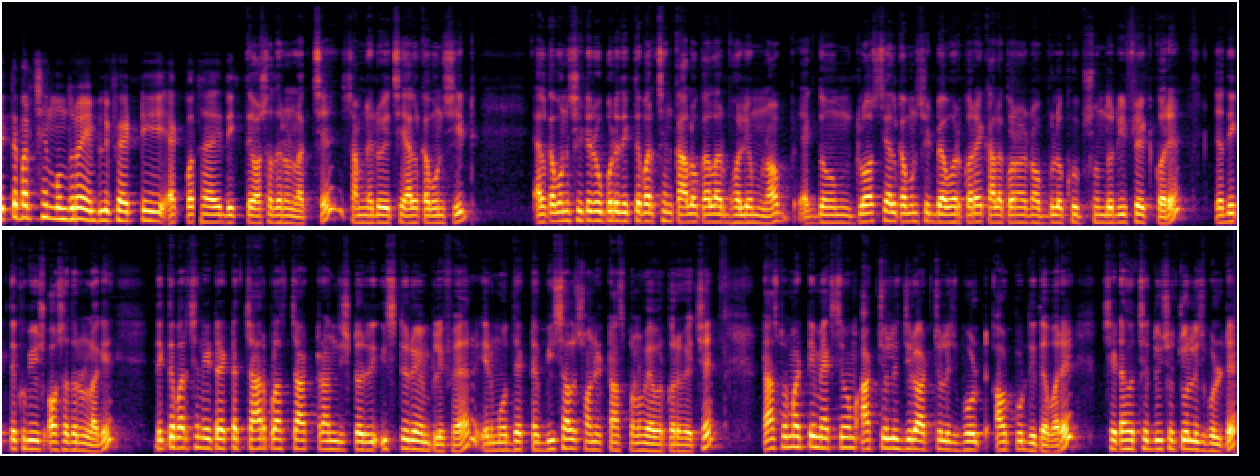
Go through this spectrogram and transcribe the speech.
দেখতে পাচ্ছেন বন্ধুরা এমপ্লিফায়ারটি এক কথায় দেখতে অসাধারণ লাগছে। সামনে রয়েছে অ্যালকাবন শিট অ্যালকাবন শিটের উপরে দেখতে পাচ্ছেন কালো কালার ভলিউম নব। একদম গ্লসি অ্যালকাবন শিট ব্যবহার করে, কালো কালার নবগুলো খুব সুন্দর রিফ্লেক্ট করে, যা দেখতে খুবই অসাধারণ লাগে। দেখতে পাচ্ছেন এটা একটা চার প্লাস চার ট্রানজিস্টরের স্টেরিও এমপ্লিফায়ার এর মধ্যে একটা বিশাল সনির ট্রান্সফর্মার ব্যবহার করা হয়েছে। ট্রান্সফর্মারটি ম্যাক্সিমাম আটচল্লিশ জিরো আটচল্লিশ ভোল্ট আউটপুট দিতে পারে, সেটা হচ্ছে দুশো চল্লিশ ভোল্টে।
